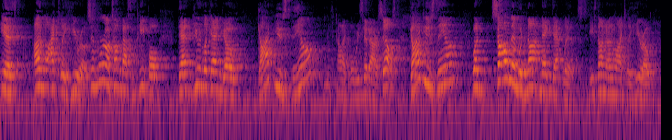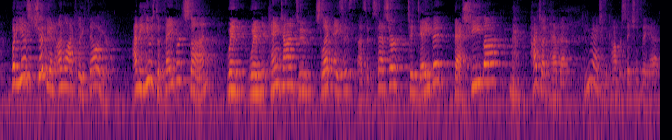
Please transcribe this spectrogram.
is unlikely heroes. And we're going to talk about some people that you would look at and go, God used them? It's kind of like what we say about ourselves. God used them? Well, Solomon would not make that list. He's not an unlikely hero, but he is, should be an unlikely failure. I mean, he was the favorite son. When, when it came time to select a, a successor to David, Bathsheba, how'd you like to have that? Can you imagine the conversations they had?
